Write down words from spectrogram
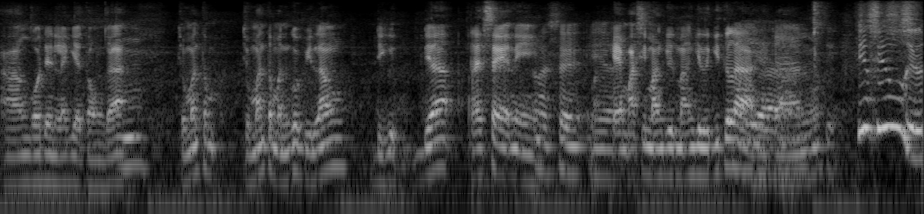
Ah, godain lagi atau enggak Hmm. cuman tem cuman teman gue bilang di, dia rese nih Rese, iya. kayak masih manggil-manggil gitu lah Iya. ya kan View view gitu,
